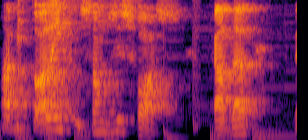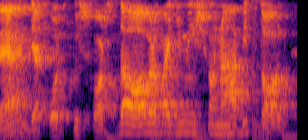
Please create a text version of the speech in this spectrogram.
A bitola é em função dos esforços. Cada, né, de acordo com o esforço da obra, vai dimensionar a bitola.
